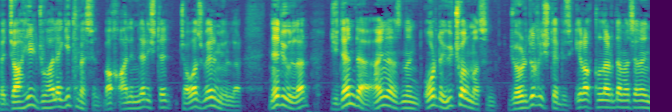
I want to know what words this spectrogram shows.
Ve cahil cuhale gitmesin. Bak alimler işte cevaz vermiyorlar. Ne diyorlar? Ciden de aynı azından orada yüç olmasın. Gördük işte biz Iraklılarda mesela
